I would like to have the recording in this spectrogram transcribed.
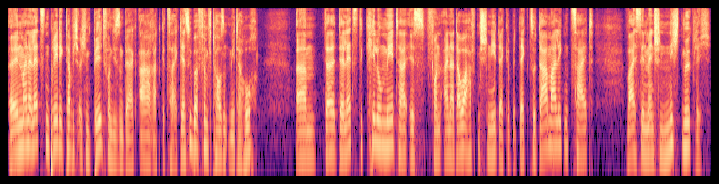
Äh, in meiner letzten Predigt habe ich euch ein Bild von diesem Berg Ararat gezeigt. Der ist über 5000 Meter hoch ähm, der, der letzte Kilometer ist von einer dauerhaften Schneedecke bedeckt. Zur damaligen Zeit war es den Menschen nicht möglich,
